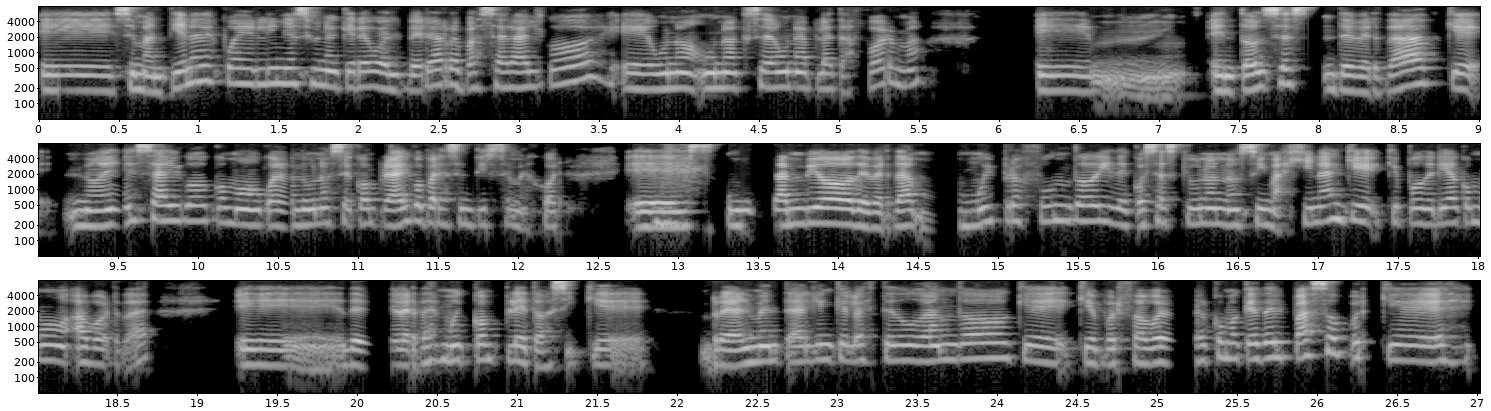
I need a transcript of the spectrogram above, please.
eh, se mantiene después en línea si uno quiere volver a repasar algo, eh, uno, uno accede a una plataforma. Em, entonces, de verdad que no es algo como cuando uno se compra algo para sentirse mejor, es un cambio de verdad muy profundo y de cosas que uno no se imagina que, que podría como abordar. Eh, de, de verdad es muy completo, así que realmente alguien que lo esté dudando, que, que por favor como que dé el paso porque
